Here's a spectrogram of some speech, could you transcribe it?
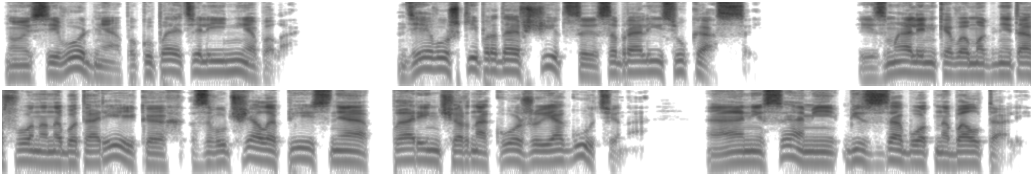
Но сегодня покупателей не было. Девушки-продавщицы собрались у кассы. Из маленького магнитофона на батарейках звучала песня «Парень чернокожий Агутина», а они сами беззаботно болтали.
